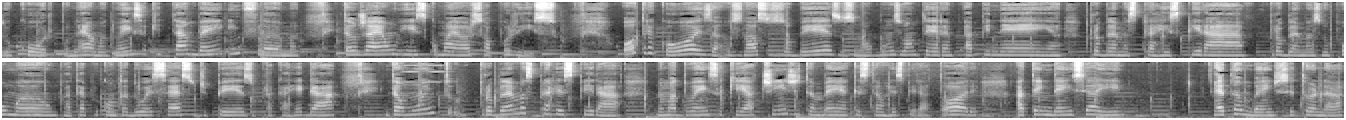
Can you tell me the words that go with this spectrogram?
do corpo, né? Uma doença que também inflama. Então já é um risco maior só por isso. Outra coisa, os nossos obesos, alguns vão ter apneia, problemas para respirar, problemas no pulmão, até por conta do excesso de peso para carregar. Então, muito problemas para respirar, numa doença que atinge também a questão respiratória, a tendência aí é também de se tornar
